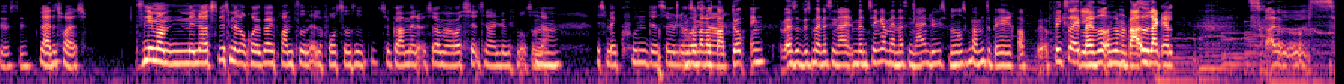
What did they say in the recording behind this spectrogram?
det er også det. Ja, det tror jeg også. Så lige meget, men også hvis man rykker i fremtiden eller fortiden, så, så, gør man, så er man jo også selv sin egen lykkesmed. Sådan mm. der. Hvis man kunne det, så ville det jo så er man også være... bare dum, ikke? Altså, hvis man, er sin egen, man tænker, man er sin egen lykkesmed, så kommer man tilbage og, og fikser et eller andet, og så har man bare ødelagt alt. Træls.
